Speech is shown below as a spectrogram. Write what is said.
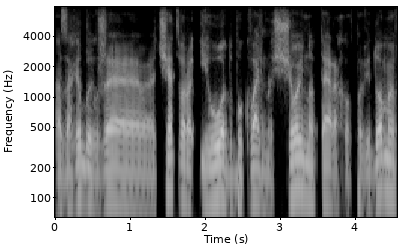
загиблих вже четверо. І от буквально щойно Терехов повідомив,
